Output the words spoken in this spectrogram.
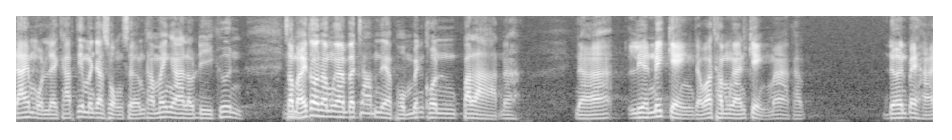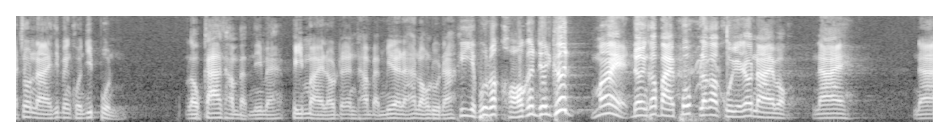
ได้หมดเลยครับ ที่มันจะส่งเสริมทำให้งานเราดีขึ้น สมัยตอนทำงานประจำเนี่ยผมเป็นคนประหลาดนะนะเรียนไม่เก่งแต่ว่าทำงานเก่งมากครับ เดินไปหาเจ้านายที่เป็นคนญี่ปุ่น เรากล้าทำแบบนี้ไหมปีใหม่เราเดินทำแบบนี้เลยนะฮะลองดูนะ พี่อย่าพูดว่าขอเงินเดือนขึ้น ไม่เดินเข้าไปปุ๊บแล้วก็คุยกับเจ้านายบอกนายนะ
